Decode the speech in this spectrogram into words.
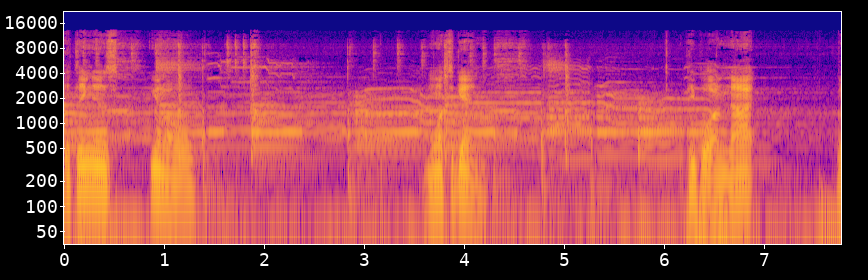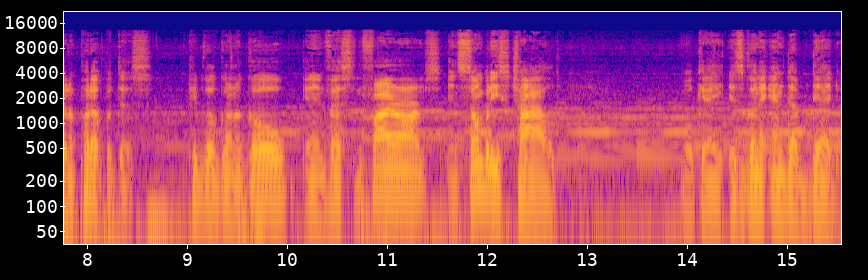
The thing is, you know, once again, people are not going to put up with this. People are going to go and invest in firearms, and somebody's child, okay, is going to end up dead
